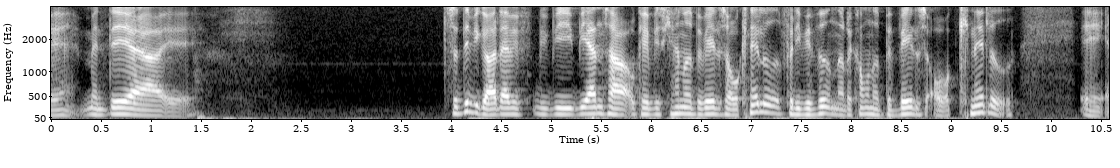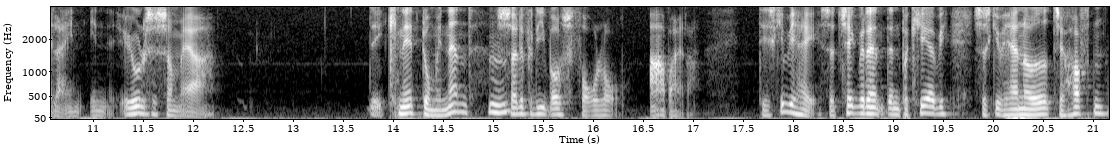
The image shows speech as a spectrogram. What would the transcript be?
øh, men det er... Øh, så det vi gør, det er, at vi, vi, vi, vi antager, okay, vi skal have noget bevægelse over knælet, fordi vi ved, når der kommer noget bevægelse over knælet, øh, eller en, en øvelse, som er det er knædominant, mm. så er det fordi vores forlov arbejder. Det skal vi have. Så tjek vi den, den parkerer vi. Så skal vi have noget til hoften,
